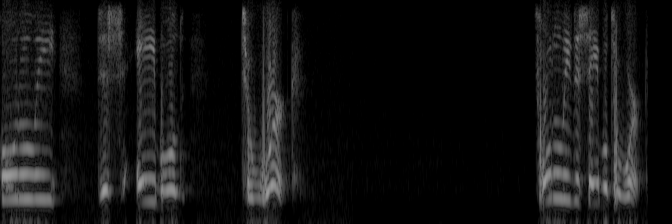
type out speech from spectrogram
totally disabled to work. totally disabled to work.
